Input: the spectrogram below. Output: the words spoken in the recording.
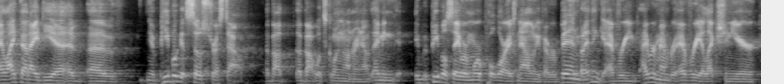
I like that idea of, of you know, people get so stressed out about about what's going on right now. I mean, it, people say we're more polarized now than we've ever been, but I think every I remember every election year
